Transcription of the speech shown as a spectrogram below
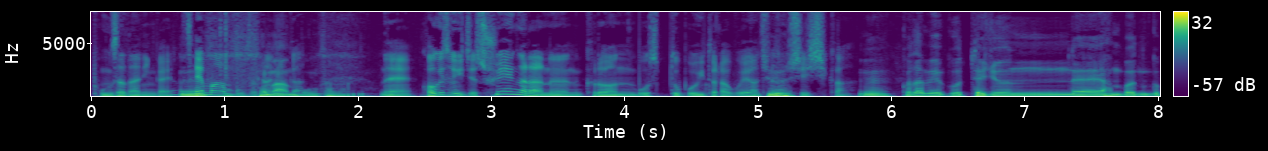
봉사단인가요? 네, 새마음 봉사단인가? 새마음 봉사단이요. 네. 거기서 이제 수행을 하는 그런 모습도 보이더라고요. 최순실 씨가. 예. 그다음에 그 대전에 한번 그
